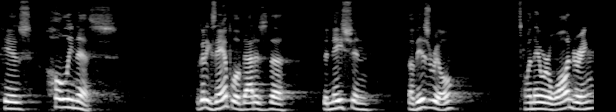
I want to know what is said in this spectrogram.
His holiness. A good example of that is the, the nation of Israel when they were wandering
